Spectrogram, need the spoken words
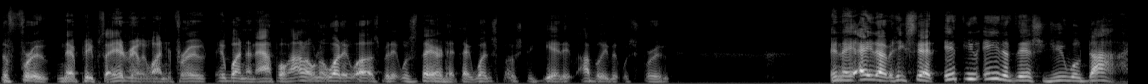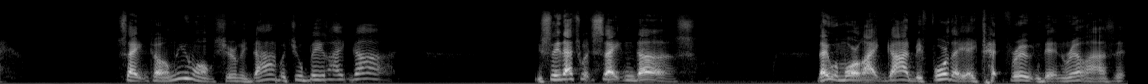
the fruit. And there people say it really wasn't fruit. It wasn't an apple. I don't know what it was, but it was there that they wasn't supposed to get it. I believe it was fruit. And they ate of it. He said, If you eat of this, you will die. Satan told him, You won't surely die, but you'll be like God. You see, that's what Satan does. They were more like God before they ate that fruit and didn't realize it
